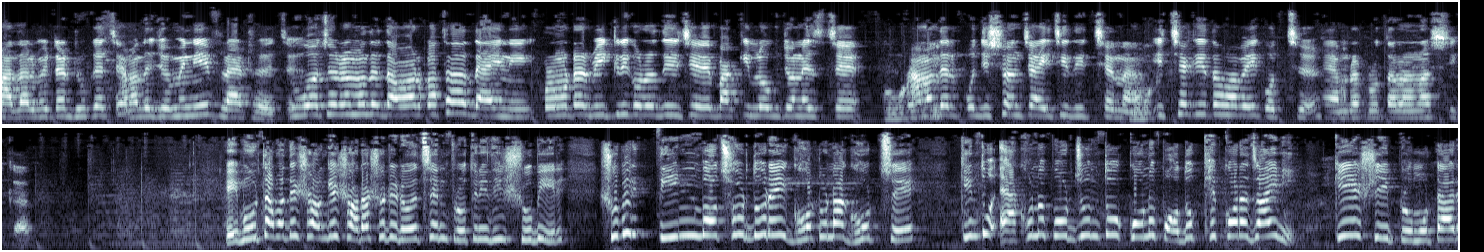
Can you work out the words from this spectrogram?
মাদার মিটার ঢুকেছে আমাদের জমি নিয়ে ফ্ল্যাট হয়েছে। দু বছরের মধ্যে দেওয়ার কথা দেয়নি প্রমোটার বিক্রি করে দিয়েছে বাকি লোকজন এসছে। আমাদের পজিশন চাইছি দিচ্ছে না ইচ্ছাকৃত ভাবেই করছে। আমরা প্রতারণার শিকার। এই মুহূর্তে আমাদের সঙ্গে সরাসরি রয়েছেন প্রতিনিধি সুবীর। সুবীর, তিন বছর ধরে ঘটনা ঘটছে, কিন্তু এখনও পর্যন্ত কোনো পদক্ষেপ করা যায়নি। কে সেই প্রমোটার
